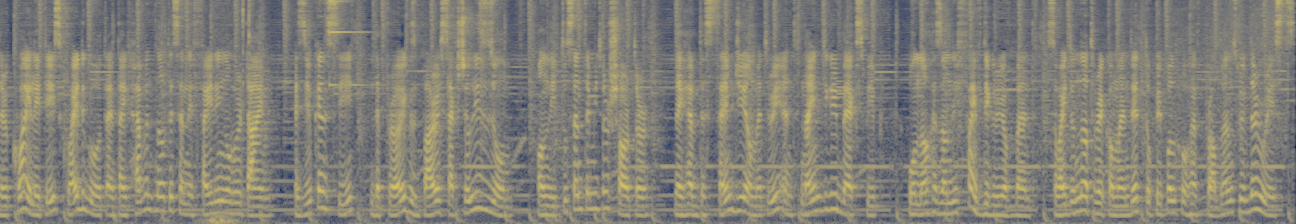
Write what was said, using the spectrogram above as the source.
Their quality is quite good and I haven't noticed any fading over time. As you can see, the Pro X bar is actually zoom, only 2 cm shorter. They have the same geometry and 9 degree backsweep, Uno has only 5 degree of bend, so I do not recommend it to people who have problems with their wrists.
